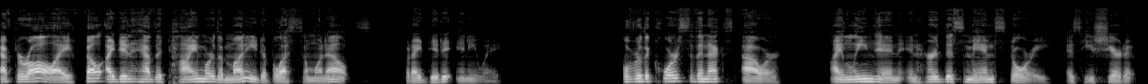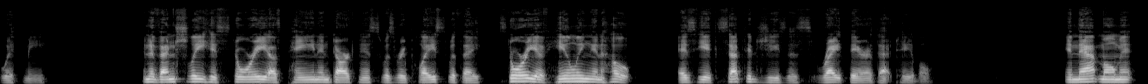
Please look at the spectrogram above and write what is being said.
After all, I felt I didn't have the time or the money to bless someone else, but I did it anyway. Over the course of the next hour, I leaned in and heard this man's story as he shared it with me. And eventually, his story of pain and darkness was replaced with a story of healing and hope as he accepted Jesus right there at that table. In that moment,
